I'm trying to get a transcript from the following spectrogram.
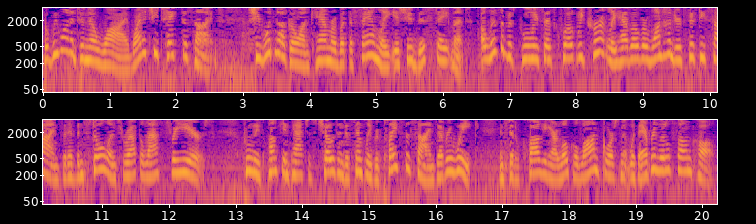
But we wanted to know why. Why did she take the signs? She would not go on camera, but the family issued this statement. Elizabeth Pooley says, quote, we currently have over 150 signs that have been stolen throughout the last three years. Pooley's Pumpkin Patch has chosen to simply replace the signs every week instead of clogging our local law enforcement with every little phone call.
